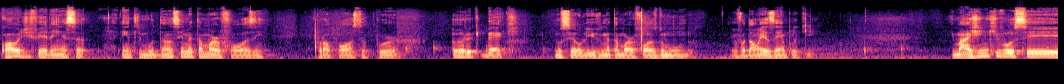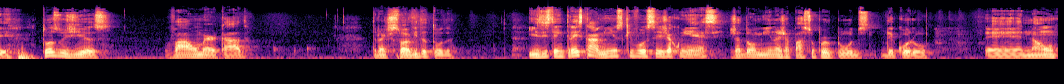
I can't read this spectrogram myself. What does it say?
Qual a diferença entre mudança e metamorfose proposta por Ulrich Beck no seu livro Metamorfose do Mundo? Eu vou dar um exemplo aqui. Imagine que você todos os dias vá ao mercado durante a sua vida toda. E existem três caminhos que você já conhece, já domina, já passou por todos, decorou. É, não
